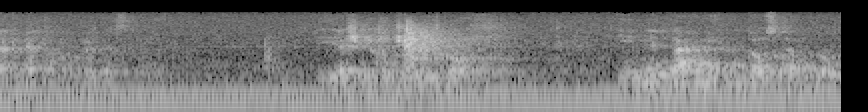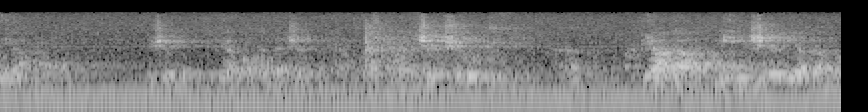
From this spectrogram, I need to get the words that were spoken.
jak, jak to w ogóle jest? Jeśli chodzi o Boga i my damy dostęp do że jak on będzie miał w życiu, e, biada mi, że ja dam e,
